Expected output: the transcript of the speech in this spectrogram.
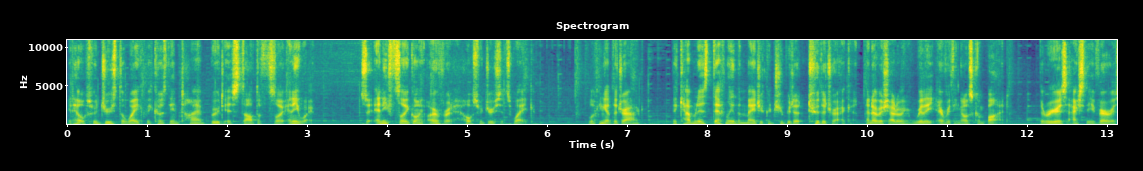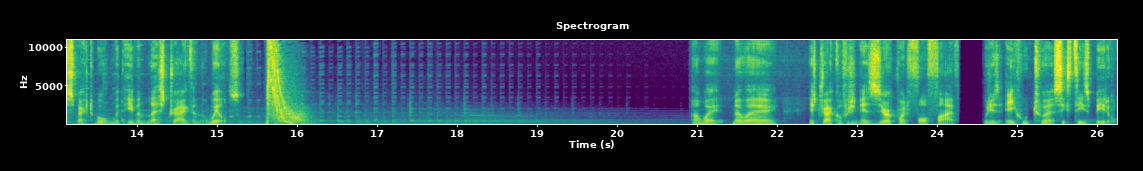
it helps reduce the wake because the entire boot is starved of flow anyway, so any flow going over it helps reduce its wake. Looking at the drag, the cabin is definitely the major contributor to the drag and overshadowing really everything else combined. The rear is actually very respectable with even less drag than the wheels. Oh wait, no way. Its drag coefficient is 0.45, which is equal to a 60s Beetle.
